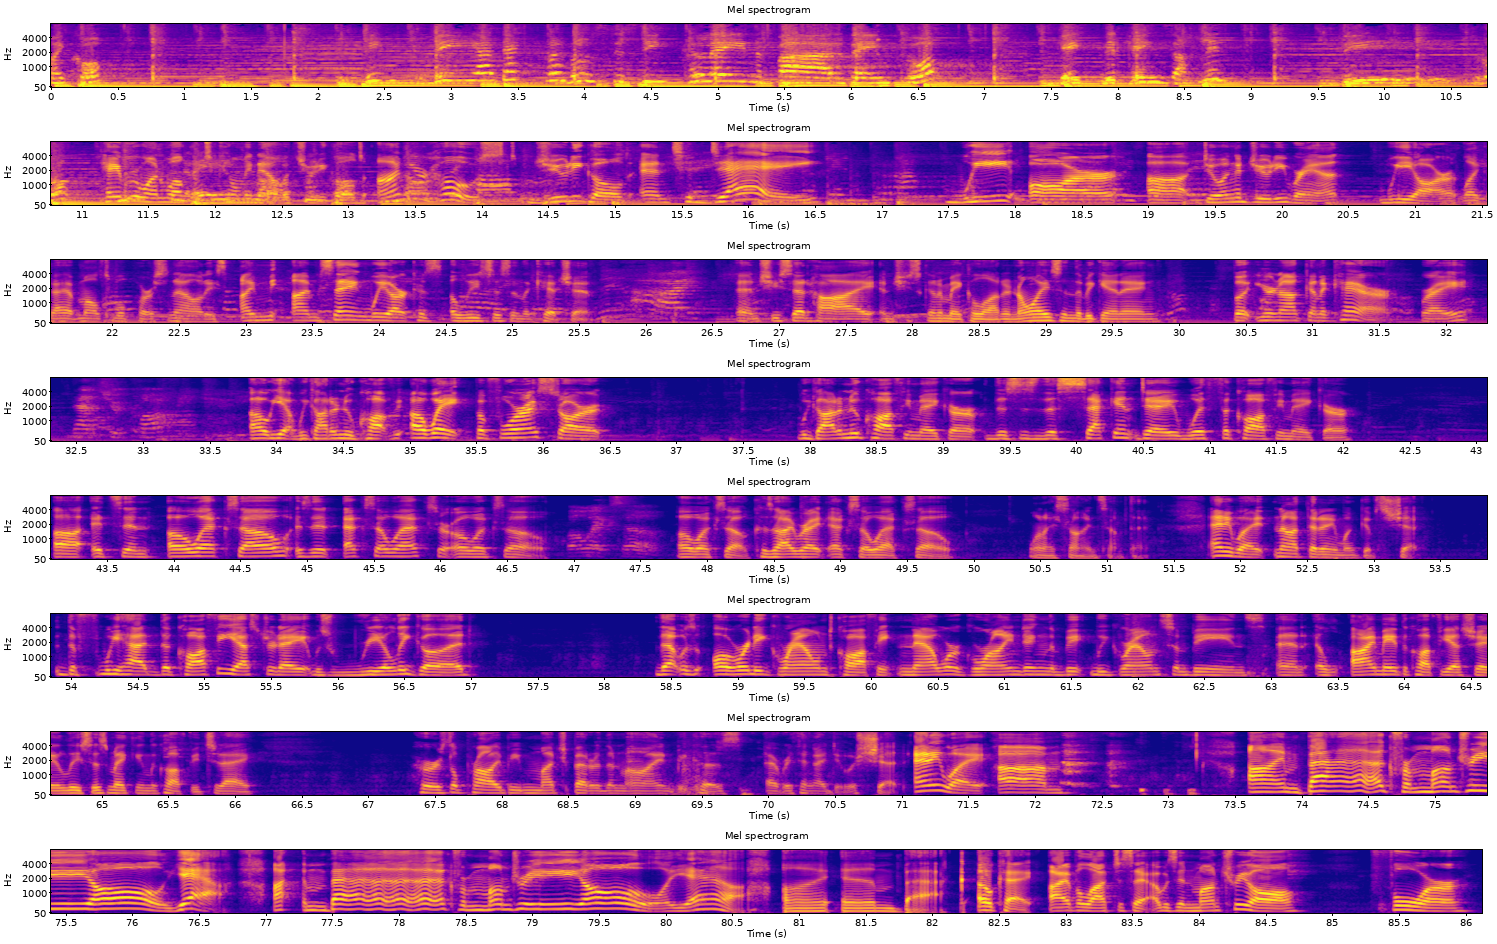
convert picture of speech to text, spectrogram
Regen auf mein Kopf. Hinter via Deckern muss es die kleine Fahrt beim Top. Geht mir kein Sach nicht, die Hey everyone, welcome to Kill Me Now with Judy Gold. I'm your host, Judy Gold, and today we are uh, doing a Judy rant. We are, like I have multiple personalities. I'm, I'm saying we are because Elisa's in the kitchen. And she said hi, and she's going to make a lot of noise in the beginning, but you're not going to care, right? That's your coffee, Judy. Oh yeah, we got a new coffee. Oh wait, before I start, we got a new coffee maker. This is the second day with the coffee maker. Uh, it's an OXO. Is it XOX or OXO? OXO. OXO, because I write XOXO when I sign something. Anyway, not that anyone gives a shit. The, we had the coffee yesterday. It was really good. That was already ground coffee. Now we're grinding the be- we ground some beans, and I made the coffee yesterday. Lisa's making the coffee today. Hers will probably be much better than mine because everything I do is shit. Anyway, um. I'm back from Montreal. Yeah. I am back from Montreal. Yeah. I am back. Okay. I have a lot to say. I was in Montreal for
